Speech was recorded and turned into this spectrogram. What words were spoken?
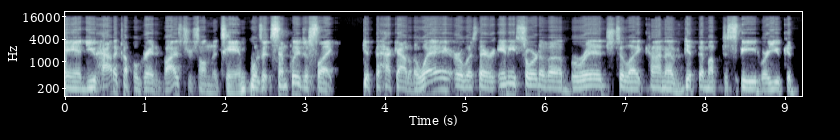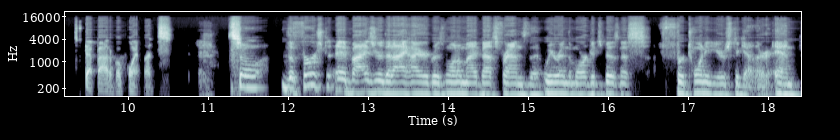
and you had a couple great advisors on the team, was it simply just like, get the heck out of the way? Or was there any sort of a bridge to like kind of get them up to speed where you could step out of appointments? So the first advisor that I hired was one of my best friends that we were in the mortgage business for 20 years together. And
